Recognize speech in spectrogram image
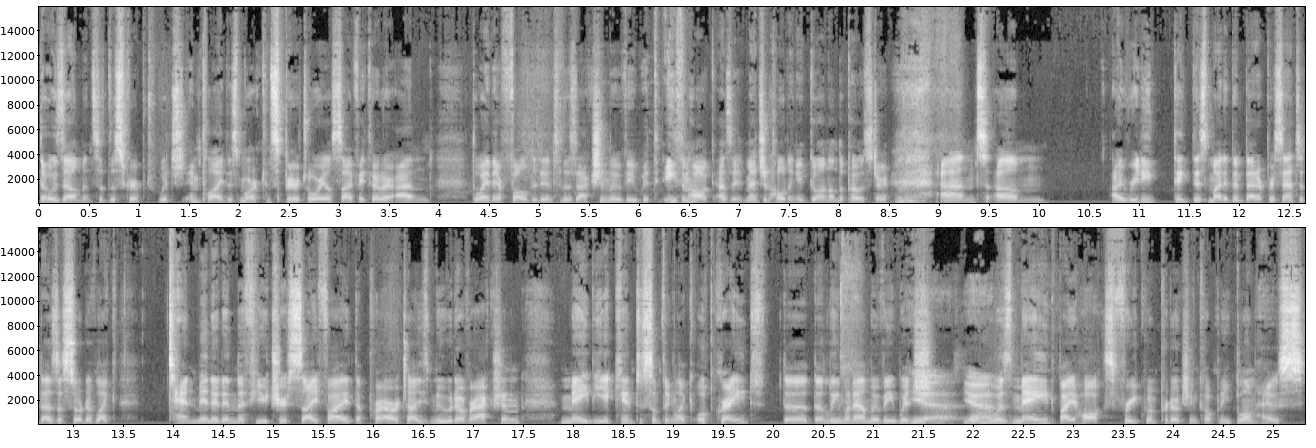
those elements of the script which imply this more conspiratorial sci-fi thriller and the way they're folded into this action movie with Ethan Hawke as I mentioned holding a gun on the poster and um I really think this might have been better presented as a sort of like 10 minute in the future sci-fi that prioritized mood over action maybe akin to something like upgrade the the Leigh Whannell movie which Yeah, yeah. was made by Hawke's frequent production company blumhouse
